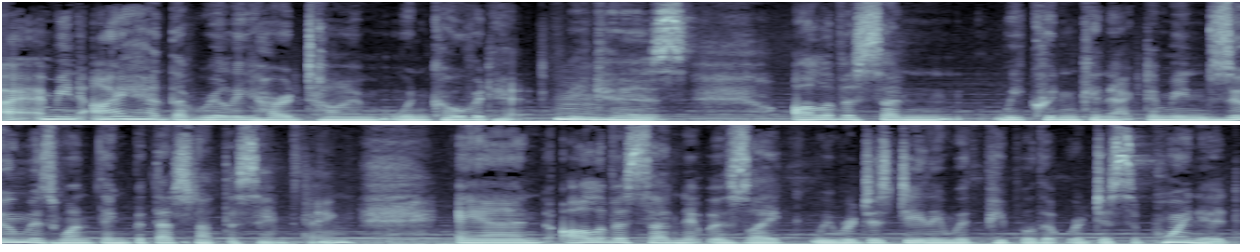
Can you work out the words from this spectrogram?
I, I mean, I had that really hard time when COVID hit hmm. because all of a sudden we couldn't connect. I mean, Zoom is one thing, but that's not the same thing. And all of a sudden it was like we were just dealing with people that were disappointed,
